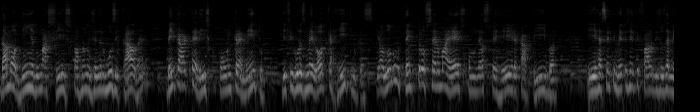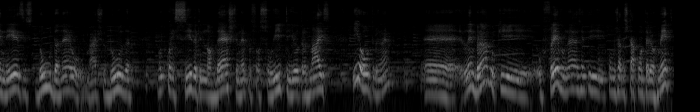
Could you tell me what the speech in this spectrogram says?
da modinha, do machismo, tornando um gênero musical né, bem característico, com um incremento de figuras melódicas rítmicas que ao longo do tempo trouxeram maestros como Nelson Ferreira, Capiba, e recentemente a gente fala de José Menezes, Duda, né, o maestro Duda, muito conhecido aqui no Nordeste, né, professor Suíte e outras mais, e outros, né. É, lembrando que o frevo, né, a gente, como já destacou anteriormente,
